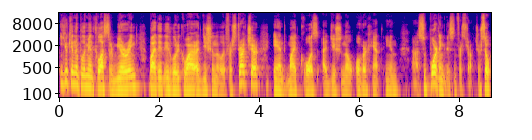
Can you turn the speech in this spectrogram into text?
you can implement cluster mirroring, but it, it will require additional infrastructure and might cause additional overhead in uh, supporting this infrastructure. So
